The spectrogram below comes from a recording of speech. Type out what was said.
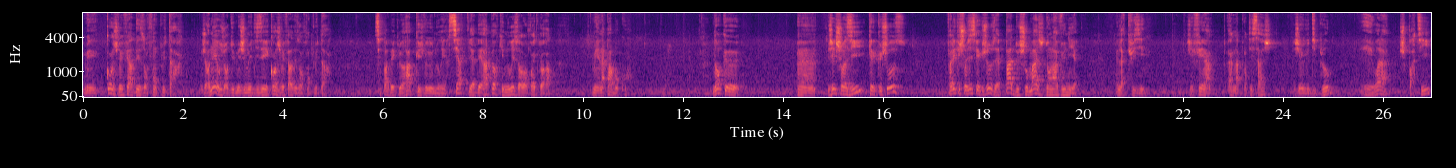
Mais quand je vais faire des enfants plus tard, j'en ai aujourd'hui, mais je me disais, quand je vais faire des enfants plus tard, c'est pas avec le rap que je vais le nourrir. Certes, il y a des rappeurs qui nourrissent leurs enfants avec le rap, mais il n'y en a pas beaucoup. Donc, euh, euh, j'ai choisi quelque chose, il fallait que je choisisse quelque chose, il n'y avait pas de chômage dans l'avenir. La cuisine. J'ai fait un apprentissage, j'ai eu le diplôme et voilà, je suis parti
